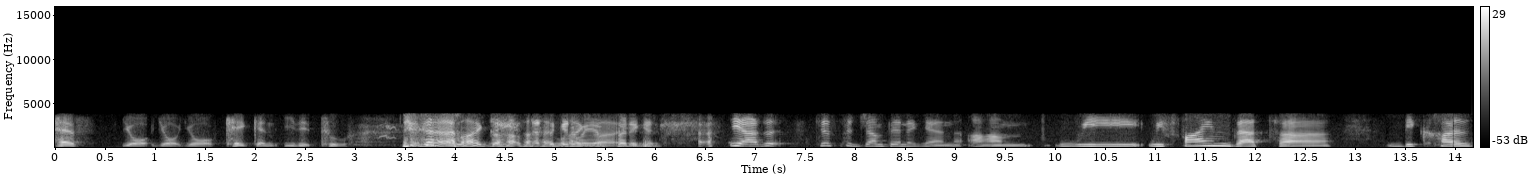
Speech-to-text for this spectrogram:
have your your your cake and eat it too. yeah, I like that. That's I a good like way that. of putting it. Yeah, the, just to jump in again, um, we we find that uh, because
